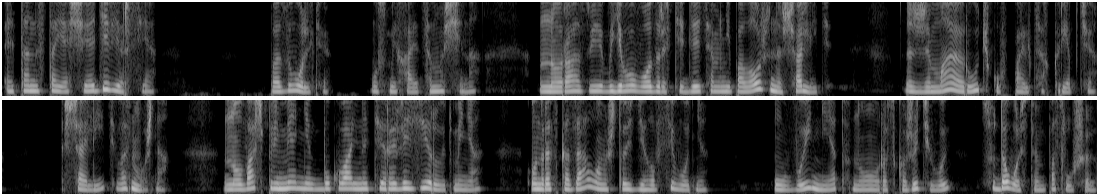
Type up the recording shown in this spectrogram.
это настоящая диверсия». «Позвольте», — усмехается мужчина. — но разве в его возрасте детям не положено шалить? Сжимаю ручку в пальцах крепче. Шалить возможно. Но ваш племянник буквально терроризирует меня. Он рассказал вам, что сделал сегодня? Увы, нет, но расскажите вы. С удовольствием послушаю.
